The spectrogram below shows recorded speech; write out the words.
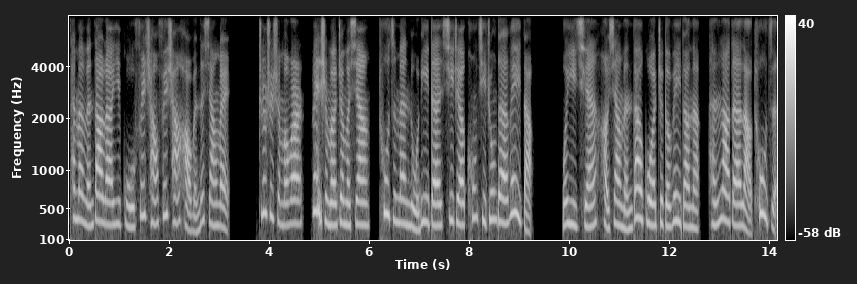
他们闻到了一股非常非常好闻的香味。这是什么味儿？为什么这么香？兔子们努力的吸着空气中的味道。我以前好像闻到过这个味道呢。很老的老兔子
